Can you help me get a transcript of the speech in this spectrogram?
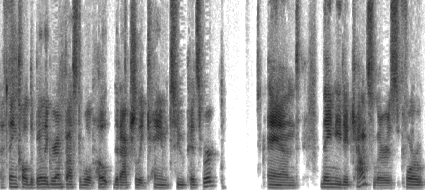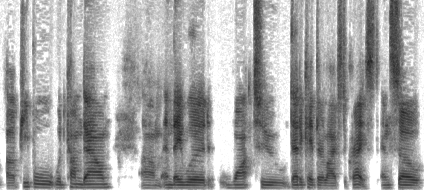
a thing called the Billy Graham Festival of Hope that actually came to Pittsburgh. And they needed counselors for uh, people would come down um, and they would want to dedicate their lives to christ. And so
